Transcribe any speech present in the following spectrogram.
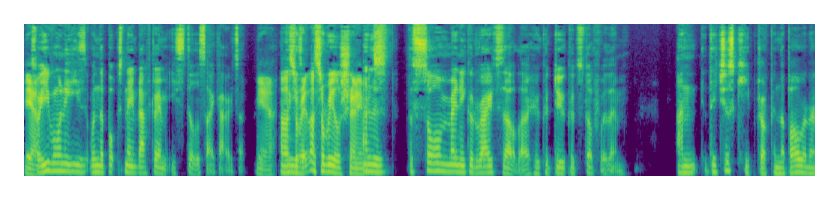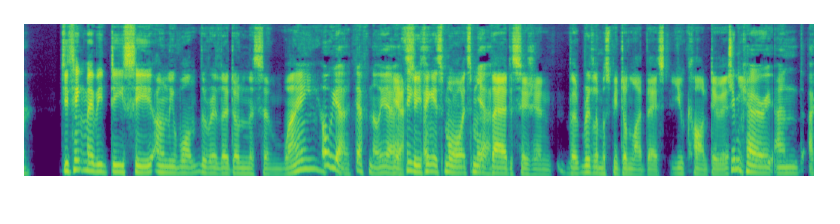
Yeah. So even when he's when the book's named after him, he's still a side character. Yeah, and that's a re- that's a real shame. And there's there's so many good writers out there who could do good stuff with him, and they just keep dropping the ball with him. Do you think maybe DC only want the Riddler done in a certain way? Oh yeah, definitely. Yeah. Yeah. I think, so you think it's more it's more yeah. their decision. The Riddler must be done like this. You can't do it. Jim Carrey and uh,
